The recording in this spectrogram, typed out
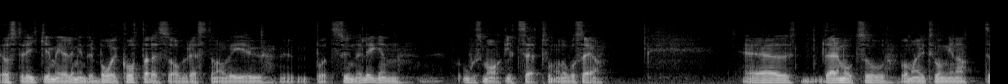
Österrike mer eller mindre bojkottades av resten av EU eh, på ett synnerligen osmakligt sätt får man lov att säga. Däremot så var man ju tvungen att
